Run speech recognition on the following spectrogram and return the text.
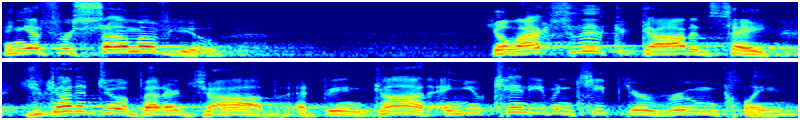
And yet, for some of you, you'll actually look at God and say, You got to do a better job at being God, and you can't even keep your room clean.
